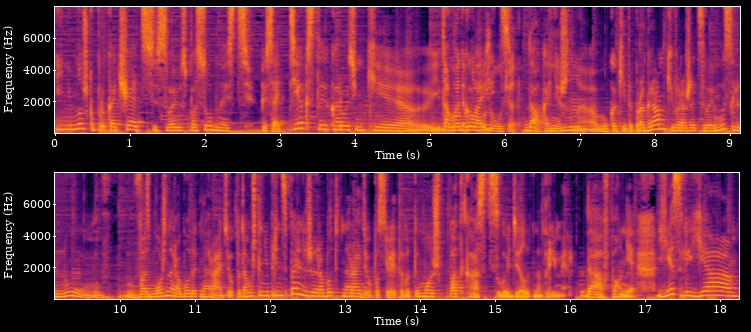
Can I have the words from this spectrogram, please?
и немножко прокачать свою способность писать тексты коротенькие. и Там говорить. тоже учат? Да, конечно. Какие-то программки, выражать свои мысли, ну, возможно, работать на радио. Потому что не принципиально же работать на радио после этого. Ты можешь подкаст свой делать, например. Да, вполне. Если я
